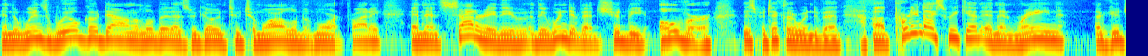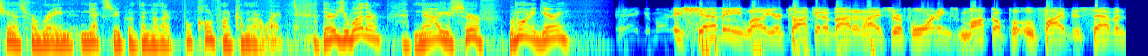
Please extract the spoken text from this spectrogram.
and the winds will go down a little bit as we go into tomorrow, a little bit more on Friday, and then Saturday the the wind event should be over. This particular wind event. Uh, pretty nice weekend, and then rain a good chance for rain next week with another cold front coming our way. There's your weather. Now your surf. Good morning, Gary. Hey, good morning, Chevy. While you're talking about it, high surf warnings, Makapu'u 5 to 7.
